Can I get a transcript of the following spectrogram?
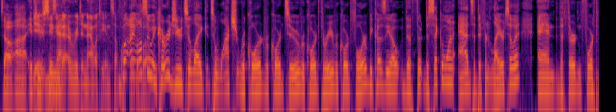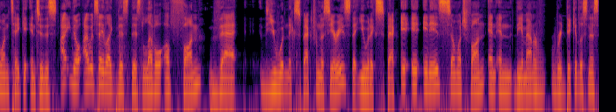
so uh, if yeah, you've seen that. that, originality and stuff but like that. I also well. encourage you to like to watch record, record two, record three, record four because you know the th- the second one adds a different layer to it, and the third and fourth one take it into this. I you know I would say like this this level of fun that you wouldn't expect from the series that you would expect. It, it, it is so much fun and and the amount of ridiculousness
